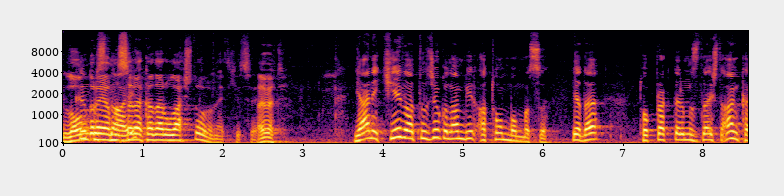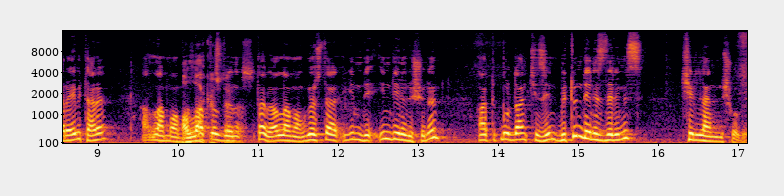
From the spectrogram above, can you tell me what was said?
Londra'ya, Kıbrıs Mısır'a kadar ulaştı onun etkisi. Evet. Yani Kiev'e atılacak olan bir atom bombası ya da topraklarımızda işte Ankara'ya bir tane Allah muhafaza Allah atıldığını göstermesin. tabii Allah muhafaza göster indi, indiğini düşünün. Artık buradan çizin. Bütün denizlerimiz kirlenmiş oluyor.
